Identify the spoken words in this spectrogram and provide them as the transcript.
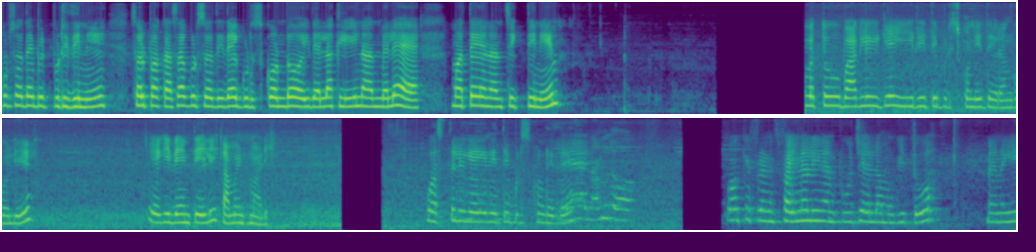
ಗುಡಿಸೋದೇ ಬಿಟ್ಬಿಟ್ಟಿದ್ದೀನಿ. ಸ್ವಲ್ಪ ಕಸ ಗುಡಿಸೋದಿದೆ, ಗುಡಿಸ್ಕೊಂಡು ಇದೆಲ್ಲ ಕ್ಲೀನ್ ಆದಮೇಲೆ ಮತ್ತೆ ನಾನು ಸಿಗ್ತೀನಿ. ಇವತ್ತು ಬಾಗಿಲಿಗೆ ಈ ರೀತಿ ಬಿಡಿಸ್ಕೊಂಡಿದ್ದೆ ರಂಗೋಲಿ. ಹೇಗಿದೆ ಅಂತೇಳಿ ಕಮೆಂಟ್ ಮಾಡಿ. ವಸ್ತುಲಿಗೆ ಈ ರೀತಿ ಬಿಡಿಸ್ಕೊಂಡಿದ್ದೆ. ಓಕೆ ಫ್ರೆಂಡ್ಸ್ ಫೈನಲಿ ನನ್ನ ಪೂಜೆ ಎಲ್ಲ ಮುಗೀತು. ನಾನು ಈ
